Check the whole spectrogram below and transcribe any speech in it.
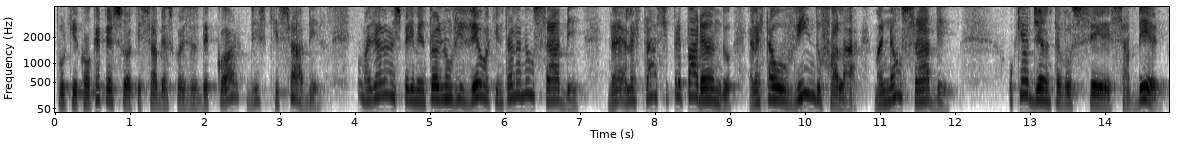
porque qualquer pessoa que sabe as coisas de cor diz que sabe. Mas ela não experimentou, ela não viveu aquilo, então ela não sabe. Né? Ela está se preparando, ela está ouvindo falar, mas não sabe. O que adianta você saber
